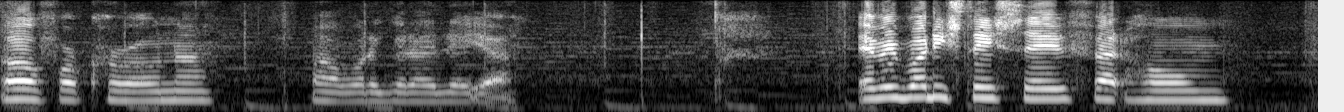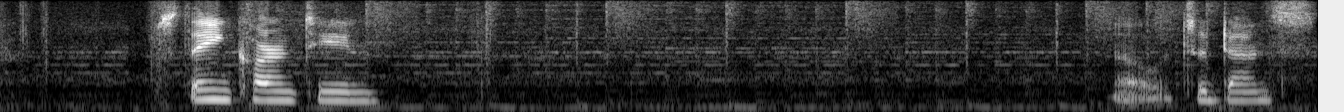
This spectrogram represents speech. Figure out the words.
Oh, for Corona. Oh, what a good idea, yeah. Everybody stay safe at home. Stay in quarantine. No, it's a dance.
